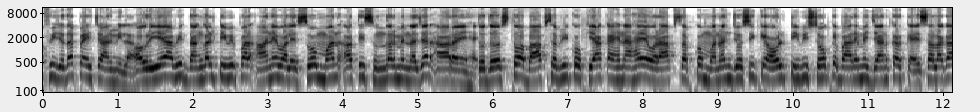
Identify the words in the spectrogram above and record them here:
काफ़ी ज़्यादा पहचान मिला। और ये अभी दंगल टीवी पर आने वाले शो मन अति सुंदर में नज़र आ रहे हैं। तो दोस्तों, अब आप सभी को क्या कहना है और आप सबको मनन जोशी के ऑल टीवी शो के बारे में जानकर कैसा लगा?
